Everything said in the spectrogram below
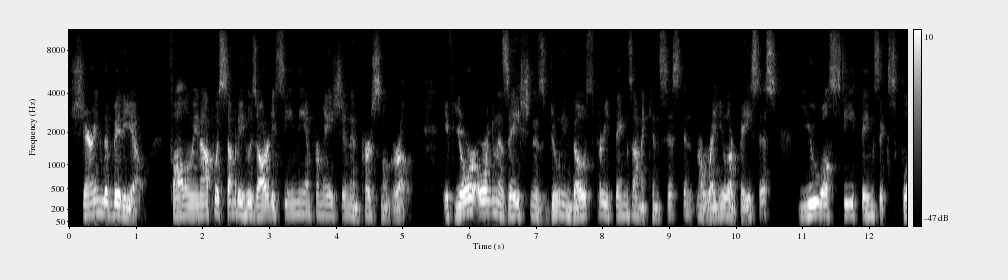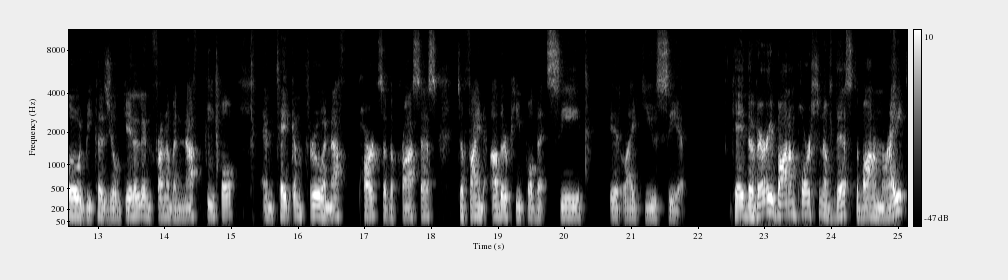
Sharing the video following up with somebody who's already seen the information and personal growth. If your organization is doing those three things on a consistent and a regular basis you will see things explode because you'll get it in front of enough people and take them through enough parts of the process to find other people that see it like you see it. Okay, the very bottom portion of this, the bottom right,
